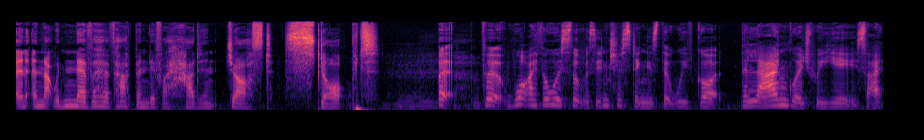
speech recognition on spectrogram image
and, and that would never have happened if I hadn't just stopped. But but what I've always thought was interesting is that we've got the language we use, like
